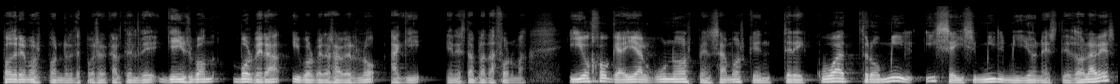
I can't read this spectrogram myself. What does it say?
podremos poner después el cartel de James Bond volverá y volverás a verlo aquí en esta plataforma. Y ojo que hay algunos pensamos que entre 4.000 y 6.000 millones de dólares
